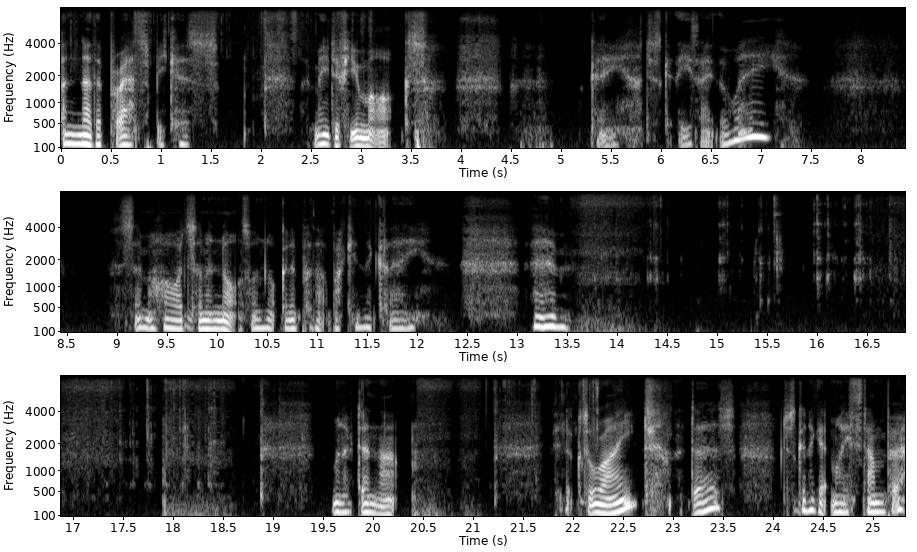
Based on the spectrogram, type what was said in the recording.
another press because I've made a few marks. Okay, just get these out of the way. Some are hard, some are not, so I'm not going to put that back in the clay. Um, when I've done that, if it looks alright, it does, I'm just going to get my stamper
